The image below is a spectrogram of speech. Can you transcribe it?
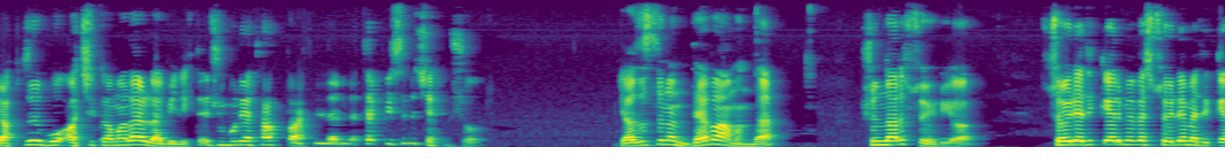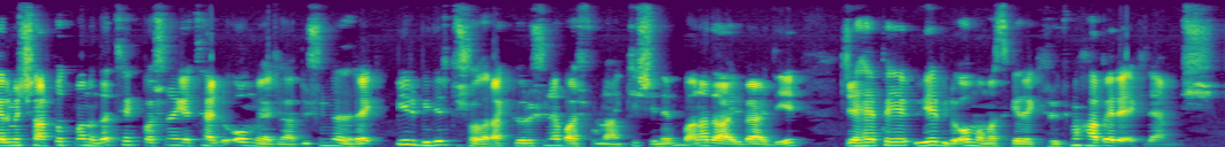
Yaptığı bu açıklamalarla birlikte Cumhuriyet Halk Partililerinde tepkisini çekmiş oldu. Yazısının devamında şunları söylüyor. Söylediklerimi ve söylemediklerimi çarpıtmanın da tek başına yeterli olmayacağı düşünülerek bir bilirkişi olarak görüşüne başvurulan kişinin bana dair verdiği CHP'ye üye bile olmaması gerekir hükmü habere eklenmiş.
